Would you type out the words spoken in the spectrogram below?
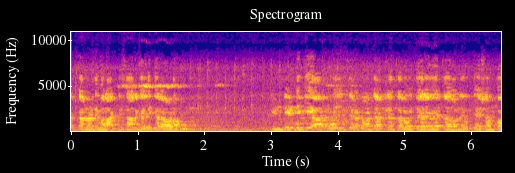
అక్కడ నుండి మన కిసాన్ గల్లీకి రావడం. ఇంటింటికి ఆ పూజించినటువంటి అక్షంతలు చేరవేర్చాలనే ఉద్దేశంతో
